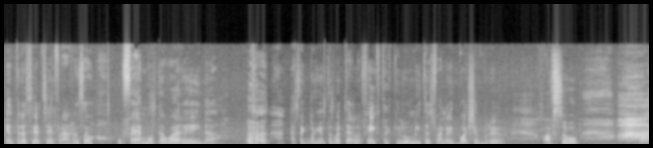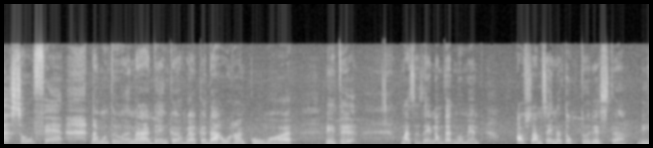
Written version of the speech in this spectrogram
geïnteresseerd zijn, vragen ze hoe ver moeten we rijden? Als ik begin te vertellen, 50 kilometer vanuit Bosjebrug of zo. Ah, zo ver. Dan moeten we nadenken welke dag we gaan komen hoor. Weet u? Maar ze zijn op dat moment, of soms zijn het ook toeristen die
